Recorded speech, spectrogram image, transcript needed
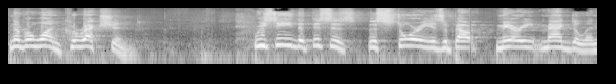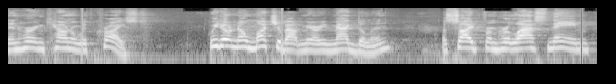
Number one, correction. We see that this is the story is about Mary Magdalene and her encounter with Christ. We don't know much about Mary Magdalene. Aside from her last name,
